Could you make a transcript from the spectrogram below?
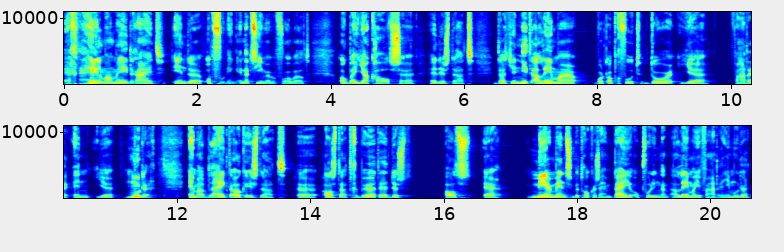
echt helemaal meedraait in de opvoeding. En dat zien we bijvoorbeeld ook bij jakhalsen. Hè, dus dat, dat je niet alleen maar wordt opgevoed door je vader en je moeder. En wat blijkt ook is dat eh, als dat gebeurt, hè, dus als er meer mensen betrokken zijn bij je opvoeding dan alleen maar je vader en je moeder,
